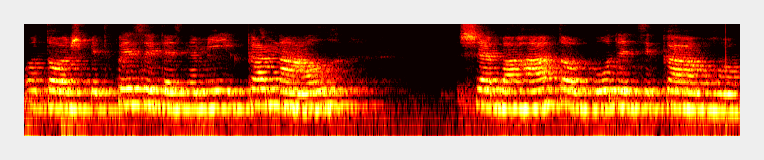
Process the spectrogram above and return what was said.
Отож, підписуйтесь на мій канал. Ще багато буде цікавого.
